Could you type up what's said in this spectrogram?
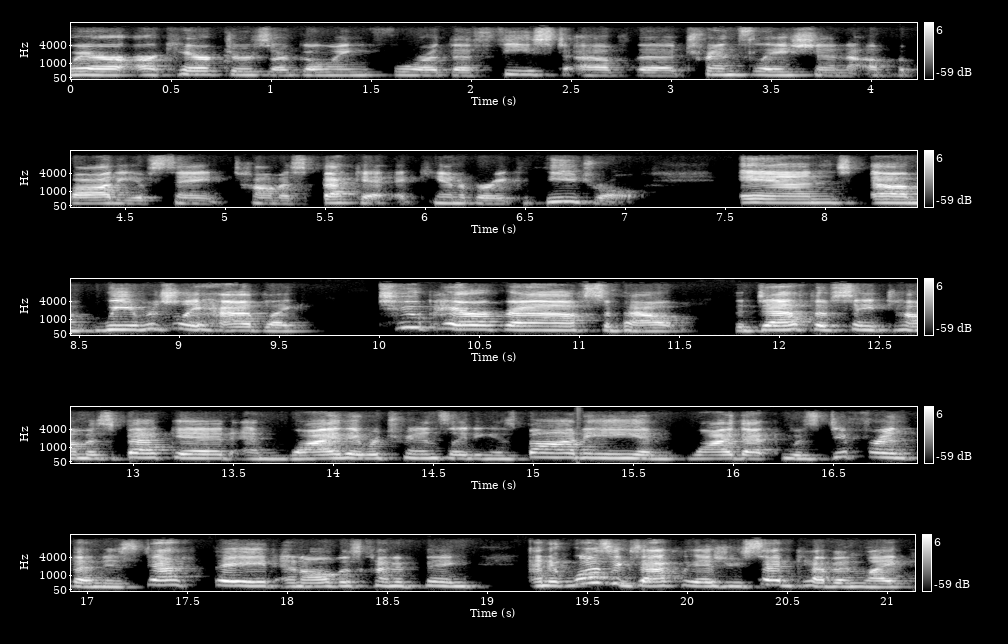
where our characters are going for the feast of the translation of the body of St. Thomas Becket at Canterbury Cathedral. And um, we originally had like two paragraphs about the death of St. Thomas Becket and why they were translating his body and why that was different than his death date and all this kind of thing. And it was exactly as you said, Kevin, like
